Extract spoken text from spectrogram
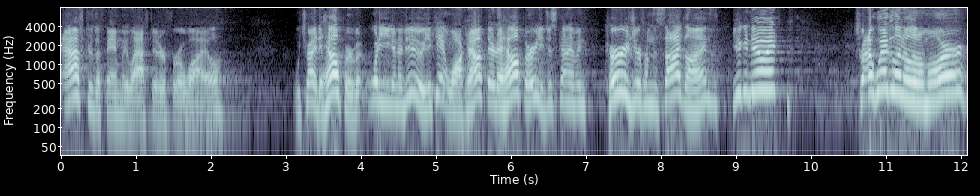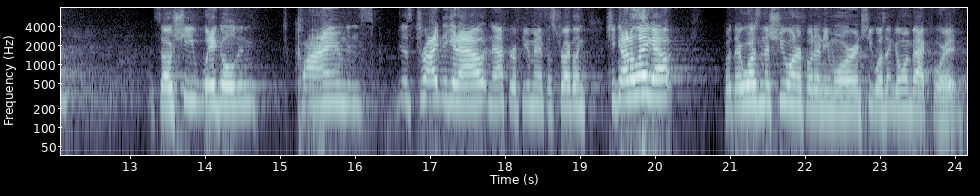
after the family laughed at her for a while, we tried to help her, but what are you going to do? You can't walk out there to help her. You just kind of encourage her from the sidelines. You can do it. Try wiggling a little more. And so she wiggled and climbed and just tried to get out. And after a few minutes of struggling, she got a leg out. But there wasn't a shoe on her foot anymore, and she wasn't going back for it.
